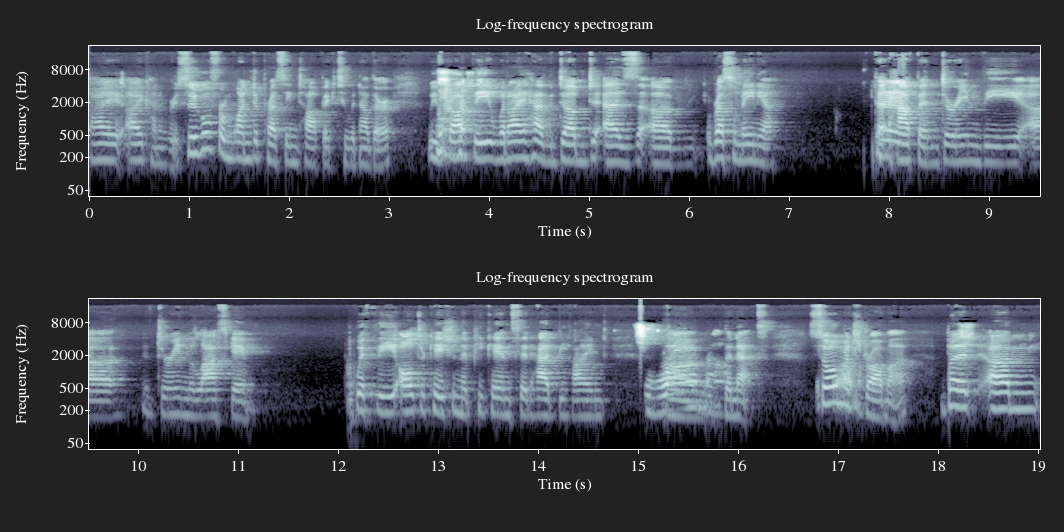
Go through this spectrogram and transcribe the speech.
I I kind of agree. So to go from one depressing topic to another, we've got the what I have dubbed as um, WrestleMania that Mm. happened during the uh, during the last game with the altercation that PK and Sid had behind um, the nets. So much Drama. But um,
